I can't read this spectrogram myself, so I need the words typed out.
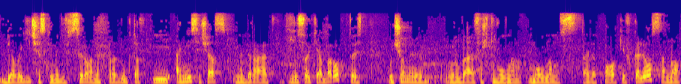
биологически модифицированных продуктов. И они сейчас набирают высокий оборот. То есть ученые ругаются, что мол, нам, мол, нам ставят палки в колеса, но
